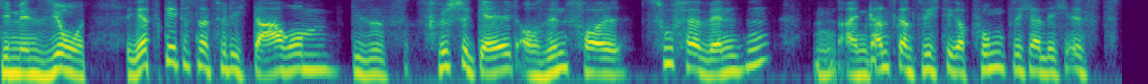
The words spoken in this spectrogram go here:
Dimension. Jetzt geht es natürlich darum, dieses frische Geld auch sinnvoll zu verwenden. Ein ganz, ganz wichtiger Punkt sicherlich ist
